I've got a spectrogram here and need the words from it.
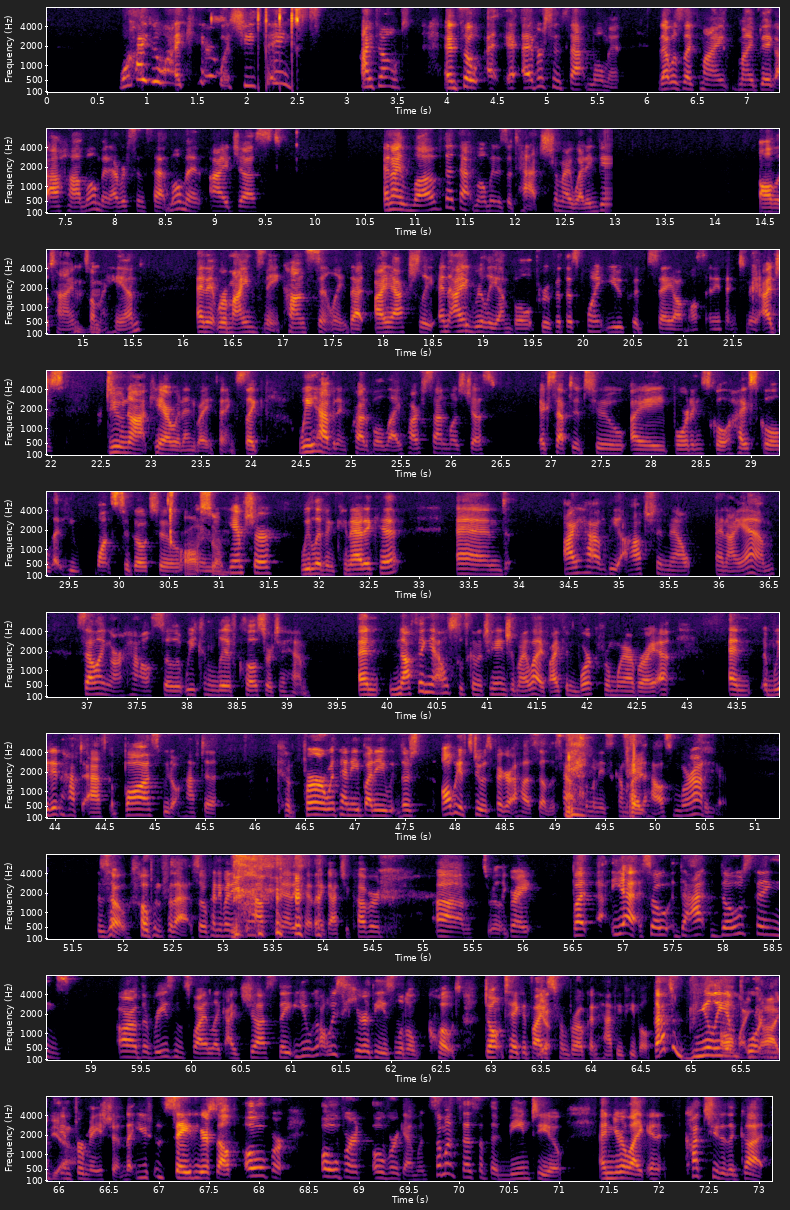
Why do I care what she thinks? I don't. And so ever since that moment, that was like my my big aha moment. Ever since that moment, I just and I love that that moment is attached to my wedding day all the time. Mm-hmm. It's on mm-hmm. my hand and it reminds me constantly that I actually and I really am bulletproof at this point. You could say almost anything to me. I just do not care what anybody thinks. Like we have an incredible life. Our son was just accepted to a boarding school, high school that he wants to go to awesome. in New Hampshire. We live in Connecticut and I have the option now and I am selling our house so that we can live closer to him. And nothing else is going to change in my life. I can work from wherever I am. And, and we didn't have to ask a boss. We don't have to confer with anybody. There's all we have to do is figure out how to sell this house. Someone needs to come right. buy the house, and we're out of here. So hoping for that. So if anybody needs a house in Connecticut, I got you covered. Um, it's really great. But uh, yeah, so that those things are the reasons why like i just they you always hear these little quotes don't take advice yep. from broken happy people that's really oh important God, yeah. information that you should say to yourself over over and over again when someone says something mean to you and you're like and it cuts you to the gut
